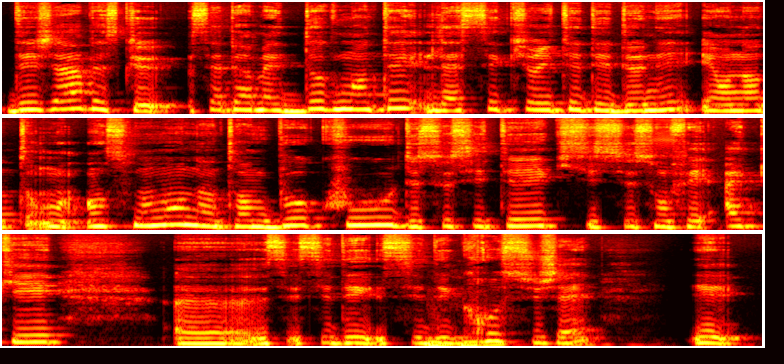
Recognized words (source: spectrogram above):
Déjà parce que ça permet d'augmenter la sécurité des données et on entend, en ce moment on entend beaucoup de sociétés qui se sont fait hacker. Euh, c'est des, des mhm. gros sujets et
